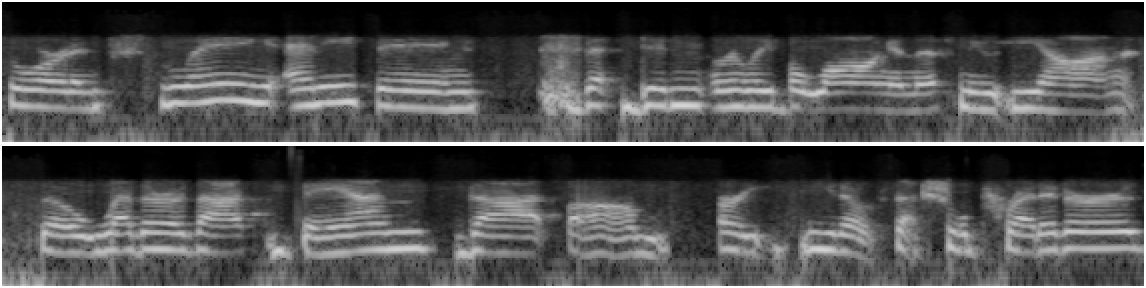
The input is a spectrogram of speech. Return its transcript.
sword and slaying anything that didn't really belong in this new eon. So whether that's bands that um, are you know sexual predators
